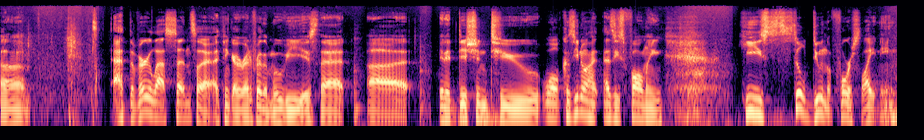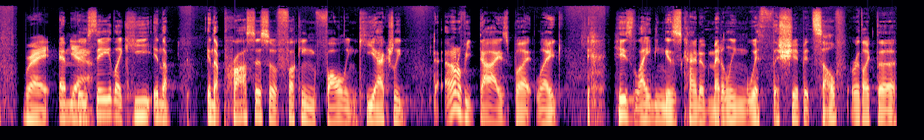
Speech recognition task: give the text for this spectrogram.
um at the very last sentence I, I think i read for the movie is that uh in addition to well because you know as he's falling he's still doing the force lightning Right. and yeah. they say like he in the in the process of fucking falling he actually i don't know if he dies but like his lightning is kind of meddling with the ship itself or like the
